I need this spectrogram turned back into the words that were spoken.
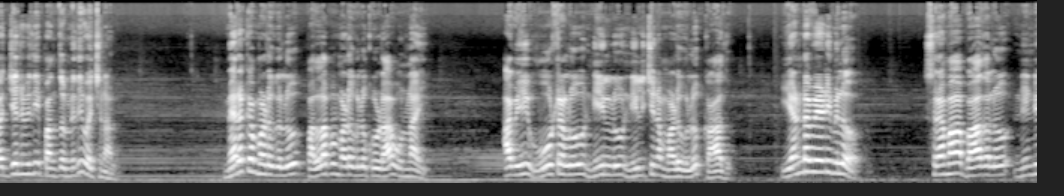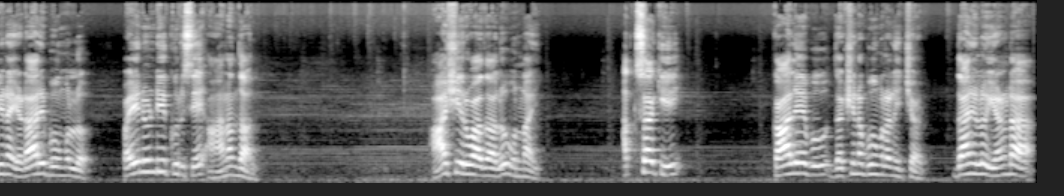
పద్దెనిమిది పంతొమ్మిది వచనాలు. మెరక మడుగులు పల్లపు మడుగులు కూడా ఉన్నాయి. అవి ఊటలు నీళ్ళు నిలిచిన మడుగులు కాదు. ఎండవేడిమిలో శ్రమ బాధలు నిండిన ఎడారి భూముల్లో పైనుండి కురిసే ఆనందాలు. ఆశీర్వాదాలు ఉన్నాయి. అక్సాకి కాలేబు దక్షిణ భూములను ఇచ్చాడు. దానిలో ఎండ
